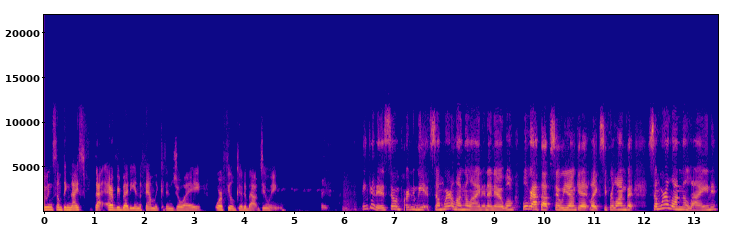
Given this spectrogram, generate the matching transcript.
doing something nice that everybody in the family could enjoy or feel good about doing. I think it is so important. We somewhere along the line, and I know we'll we'll wrap up so we don't get like super long, but somewhere along the line,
